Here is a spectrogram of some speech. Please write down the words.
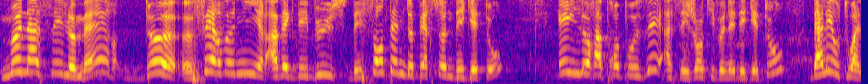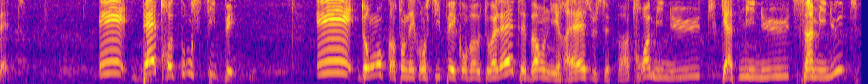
menacé le maire de faire venir avec des bus des centaines de personnes des ghettos, et il leur a proposé à ces gens qui venaient des ghettos d'aller aux toilettes et d'être constipés. Et donc, quand on est constipé et qu'on va aux toilettes, eh ben, on y reste, je ne sais pas, 3 minutes, 4 minutes, 5 minutes.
